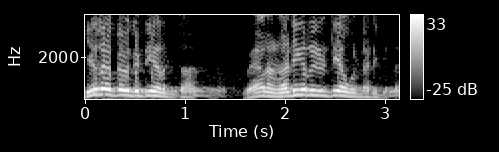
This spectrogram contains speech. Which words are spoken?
ஹீரோக்கள் கிட்டே இருந்துட்டாங்க. வேற நடிகர்கள்கிட்டயே அவங்க நடிக்கல.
